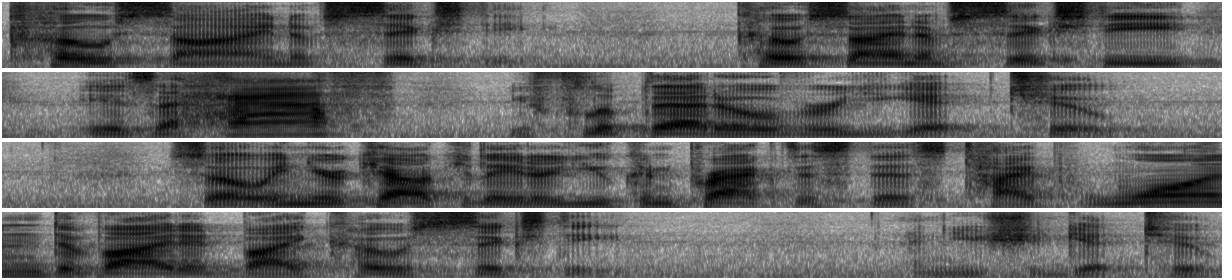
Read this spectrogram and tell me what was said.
cosine of 60. Cosine of 60 is a half. You flip that over, you get 2. So in your calculator, you can practice this. Type 1 divided by cos 60, and you should get 2.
